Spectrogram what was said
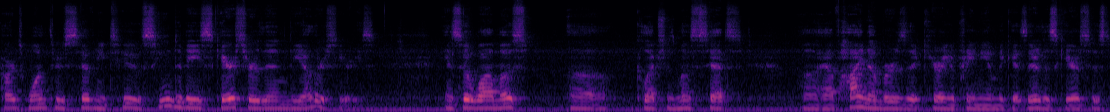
cards 1 through 72, seem to be scarcer than the other series. And so, while most uh, collections, most sets, uh, have high numbers that carry a premium because they're the scarcest.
